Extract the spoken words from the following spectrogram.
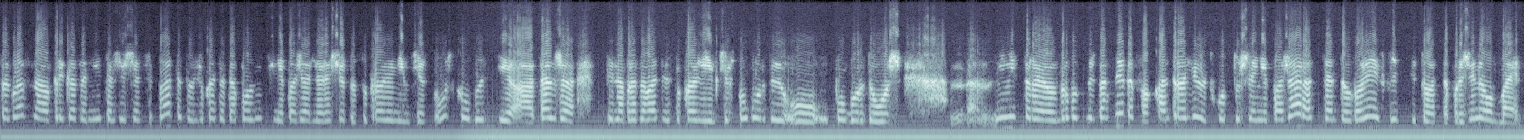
согласно приказу министра чрезвычайной ситуации привлекаются дополнительные пожарные расчеты с управлением МЧС Ожской области, а также ценообразовательные с управлением МЧС по городу, по городу Ош. Министр группы спецнаследов контролирует ход тушения пожара с Центра управления ситуации по режиме онлайн.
